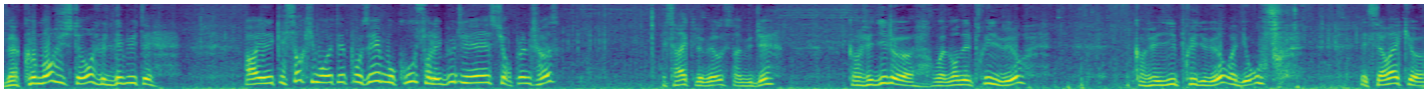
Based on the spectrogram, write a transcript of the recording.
Ben comment justement je vais le débuter Alors il y a des questions qui m'ont été posées beaucoup sur les budgets, sur plein de choses. Et c'est vrai que le vélo c'est un budget. Quand j'ai dit le. On m'a demandé le prix du vélo. Quand j'ai dit le prix du vélo, on m'a dit ouf Et c'est vrai que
